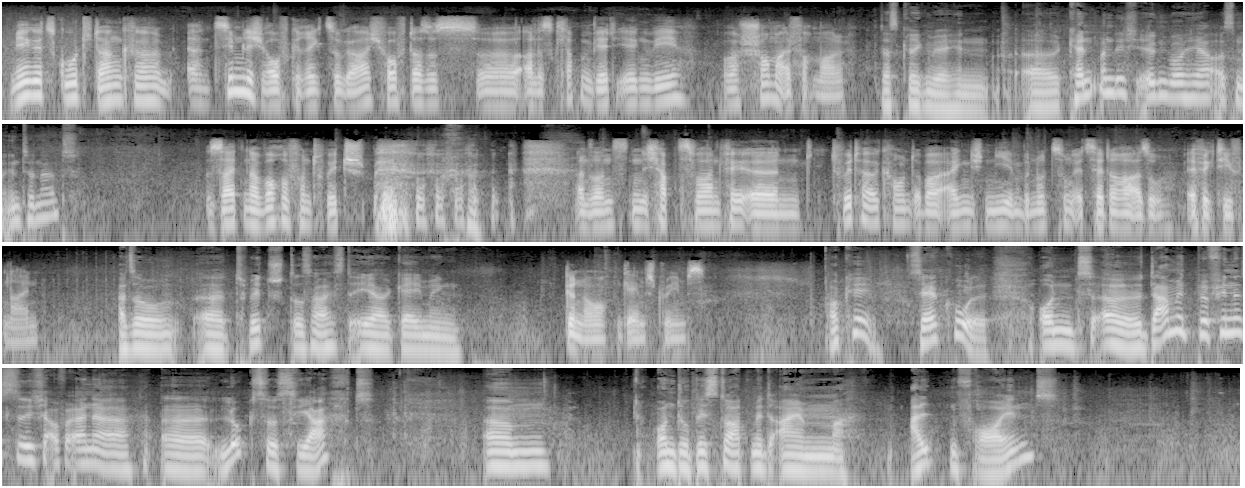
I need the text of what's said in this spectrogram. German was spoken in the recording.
Mir geht's gut, danke. Äh, ziemlich aufgeregt sogar. Ich hoffe, dass es äh, alles klappen wird irgendwie. Aber schauen wir einfach mal. Das kriegen wir hin. Äh, kennt man dich irgendwoher aus dem Internet? Seit einer Woche von Twitch. Ansonsten, ich habe zwar einen, äh, einen Twitter-Account, aber eigentlich nie in Benutzung etc. Also effektiv nein. Also äh, Twitch, das heißt eher Gaming. Genau, Game Streams. Okay, sehr cool. Und äh, damit befindest du dich auf einer äh, Luxusjacht. Ähm, und du bist dort mit einem alten Freund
